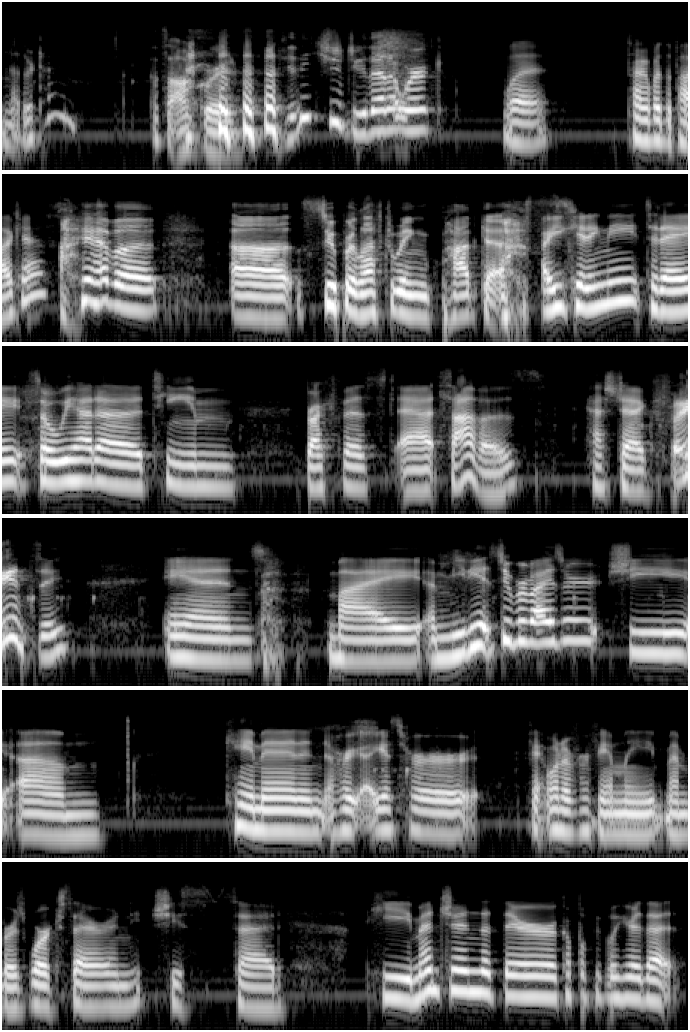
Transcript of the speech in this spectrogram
another time. That's awkward. do you think you should do that at work? What? Talk about the podcast? I have a uh, super left wing podcast. Are you kidding me? Today, so we had a team breakfast at Sava's, hashtag fancy, and my immediate supervisor, she um, came in and her, I guess her, one of her family members works there, and she said, he mentioned that there are a couple people here that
